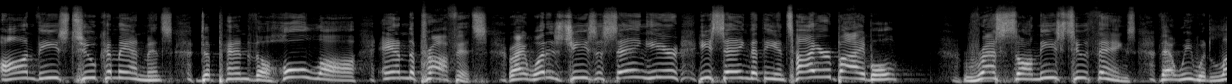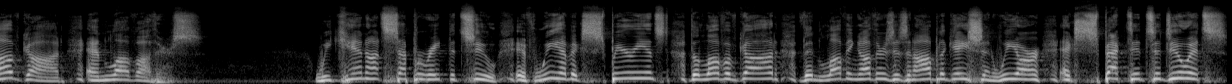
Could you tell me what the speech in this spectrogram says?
On these two commandments depend the whole law and the prophets. Right? What is Jesus saying here? He's saying that the entire Bible rests on these two things that we would love God and love others. We cannot separate the two. If we have experienced the love of God, then loving others is an obligation. We are expected to do it.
